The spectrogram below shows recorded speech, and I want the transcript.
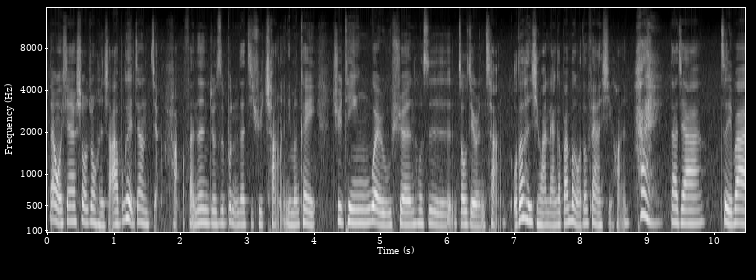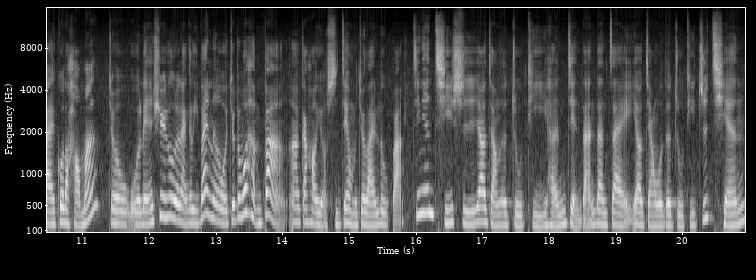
但我现在受众很少啊，不可以这样讲。好，反正就是不能再继续唱了。你们可以去听魏如萱或是周杰伦唱，我都很喜欢，两个版本我都非常喜欢。嗨，大家。这礼拜过得好吗？就我连续录了两个礼拜呢，我觉得我很棒。那刚好有时间，我们就来录吧。今天其实要讲的主题很简单，但在要讲我的主题之前，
